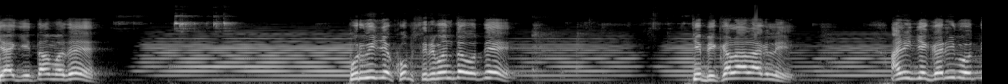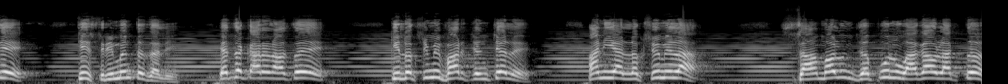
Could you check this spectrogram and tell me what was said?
या गीतामध्ये पूर्वी जे खूप श्रीमंत होते ते भिकाला लागले. आणि जे गरीब होते ते श्रीमंत झाले. याचं कारण असं आहे की लक्ष्मी फार चंचल आहे. आणि या लक्ष्मीला सांभाळून जपून वागावं लागतं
